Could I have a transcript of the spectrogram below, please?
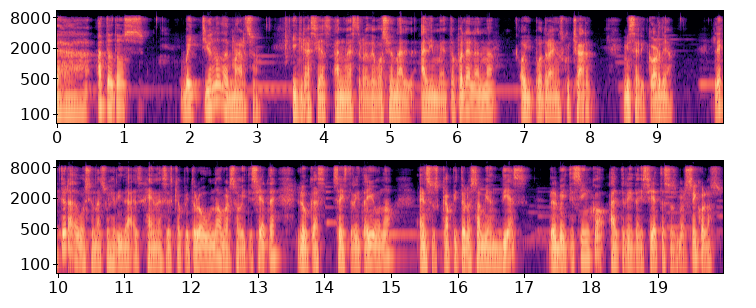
Hola a todos. 21 de marzo. Y gracias a nuestro devocional Alimento para el Alma, hoy podrán escuchar Misericordia. Lectura devocional sugerida es Génesis capítulo 1, verso 27, Lucas 6:31, en sus capítulos también 10, del 25 al 37 sus versículos.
